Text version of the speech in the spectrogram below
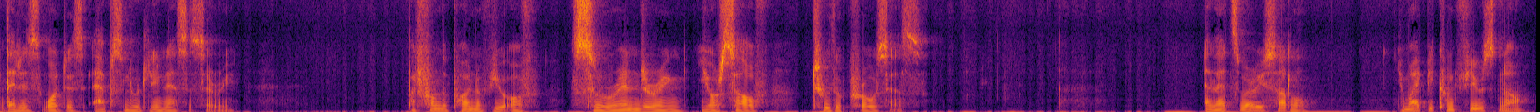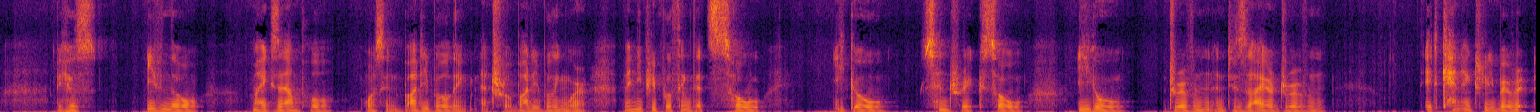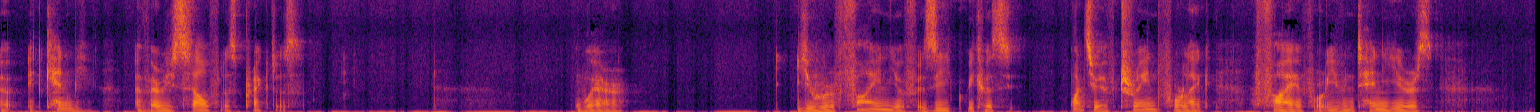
That is what is absolutely necessary. But from the point of view of surrendering yourself to the process. And that's very subtle. You might be confused now because even though my example was in bodybuilding, natural bodybuilding, where many people think that's so egocentric, so ego driven and desire driven, it can actually be uh, it can be a very selfless practice where you refine your physique because once you have trained for like five or even 10 years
